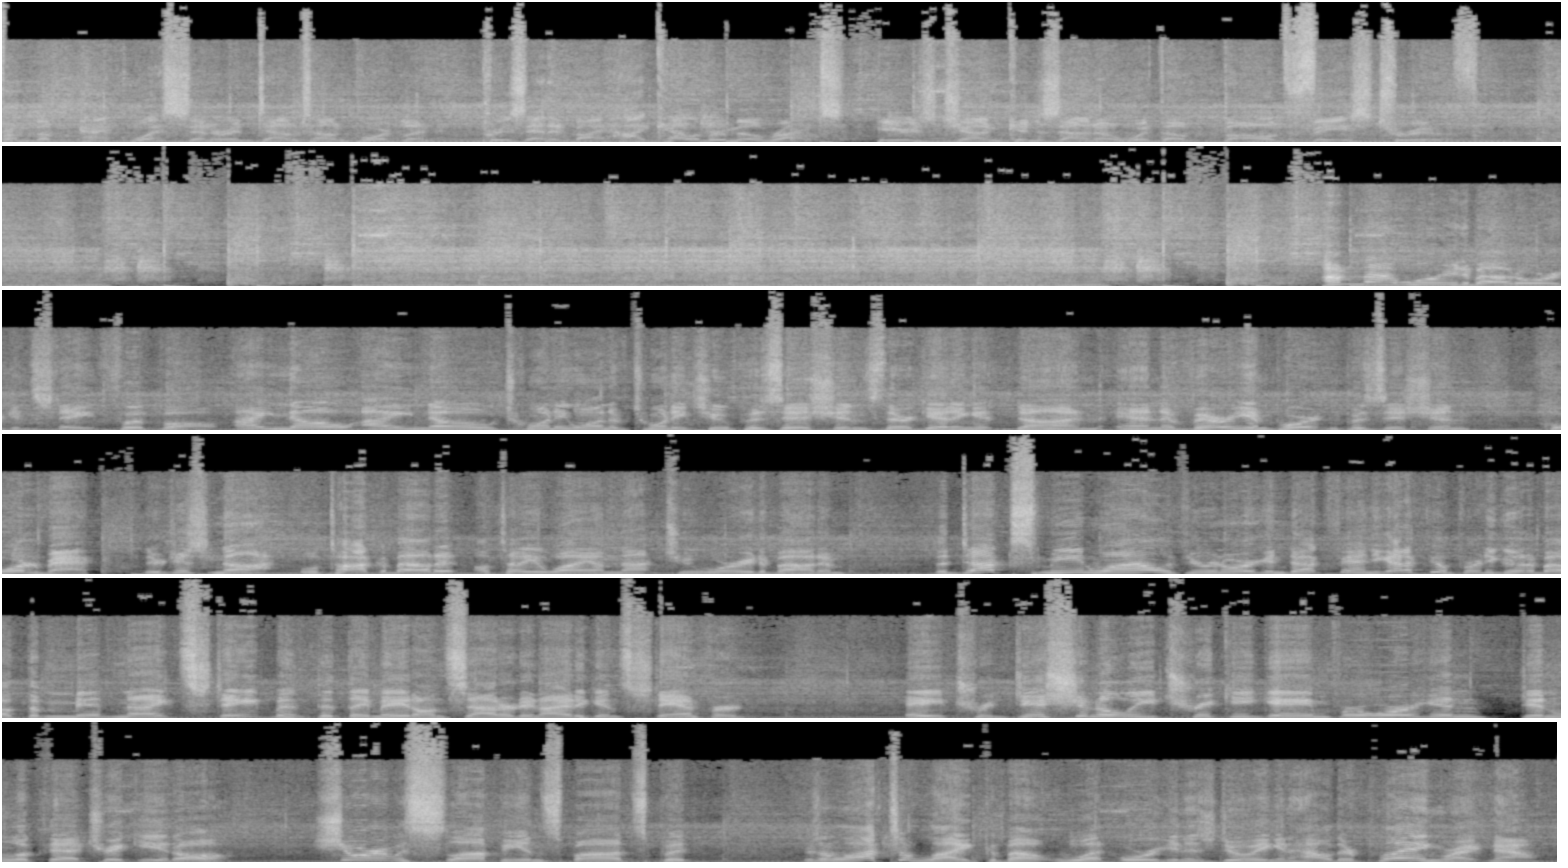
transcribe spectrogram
From the Pac West Center in downtown Portland, presented by High Caliber Millwrights, here's John Canzano with the Bald Faced Truth. I'm not worried about Oregon State football. I know, I know 21 of 22 positions, they're getting it done. And a very important position, quarterback, they're just not. We'll talk about it. I'll tell you why I'm not too worried about him. The Ducks, meanwhile, if you're an Oregon Duck fan, you got to feel pretty good about the midnight statement that they made on Saturday night against Stanford. A traditionally tricky game for Oregon didn't look that tricky at all. Sure, it was sloppy in spots, but there's a lot to like about what Oregon is doing and how they're playing right now.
